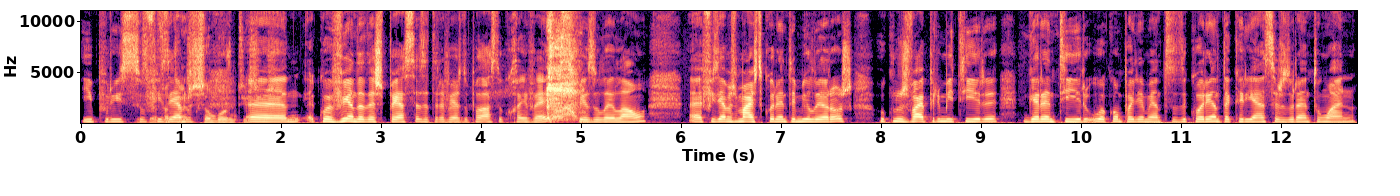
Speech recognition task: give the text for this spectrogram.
e por isso, isso é fizemos uh, com a venda das peças através do Palácio do Correio Velho, que se fez o leilão, uh, fizemos mais de 40 mil euros, o que nos vai permitir garantir o acompanhamento de 40 crianças durante um ano.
